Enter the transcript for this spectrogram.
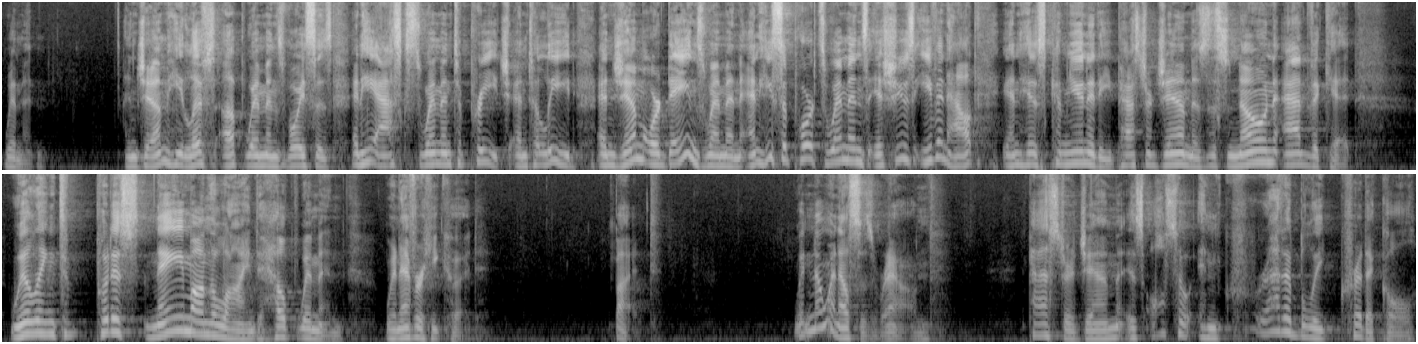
women. And Jim, he lifts up women's voices and he asks women to preach and to lead. And Jim ordains women and he supports women's issues even out in his community. Pastor Jim is this known advocate, willing to put his name on the line to help women whenever he could. But when no one else is around, Pastor Jim is also incredibly critical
